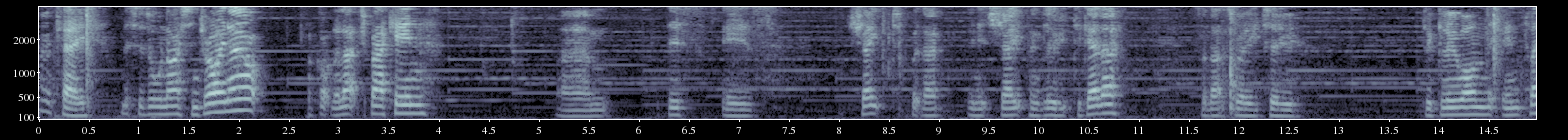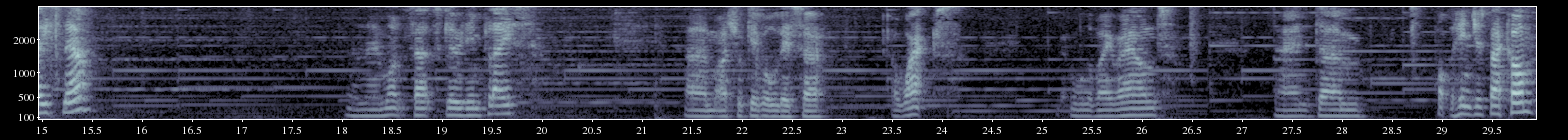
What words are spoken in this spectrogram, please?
Okay, this is all nice and dry now. I've got the latch back in. Um, this is shaped, put that in its shape and glued it together. So that's ready to to glue on in place now. And then once that's glued in place, um, I shall give all this a, a wax all the way around and um, pop the hinges back on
